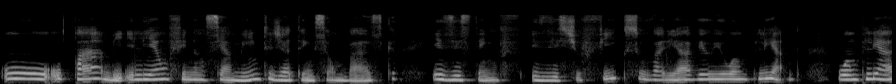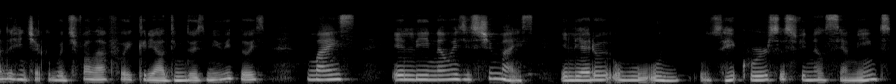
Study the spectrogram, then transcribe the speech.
O, o PAB ele é um financiamento de atenção básica, existem, existe o fixo, o variável e o ampliado. O ampliado, a gente acabou de falar, foi criado em 2002, mas ele não existe mais. Ele era o, o, os recursos, financiamentos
